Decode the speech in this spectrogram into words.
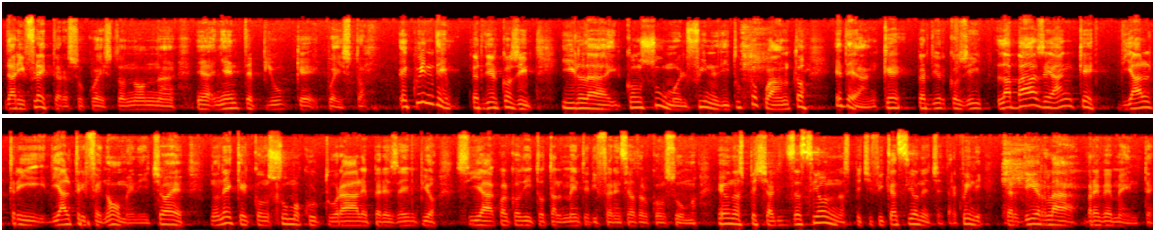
da riflettere su questo, non, eh, niente più che questo. E quindi per dir così, il, il consumo il fine di tutto quanto ed è anche, per dir così, la base anche di altri, di altri, fenomeni, cioè non è che il consumo culturale, per esempio, sia qualcosa di totalmente differenziato dal consumo, è una specializzazione, una specificazione, eccetera. Quindi, per dirla brevemente,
